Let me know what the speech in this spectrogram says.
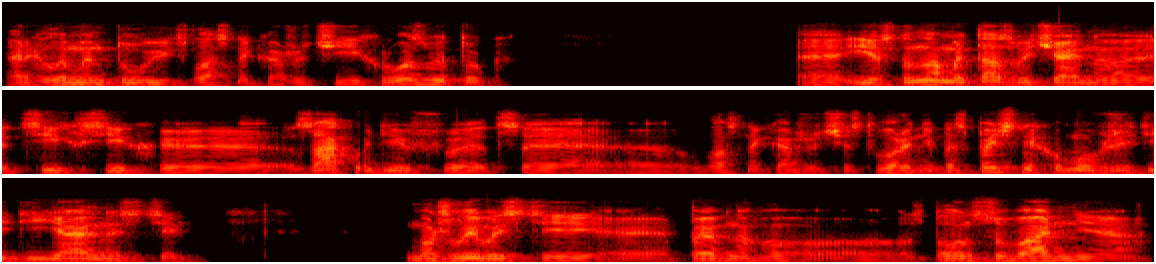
регламентують, власне кажучи, їх розвиток. Е, І основна мета, звичайно, цих всіх е, заходів е, це, власне кажучи, створення безпечних умов життєдіяльності, можливості певного збалансування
